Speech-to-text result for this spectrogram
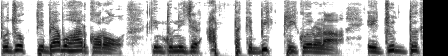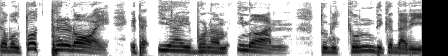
প্রযুক্তি ব্যবহার করো, কিন্তু নিজের আত্মাকে বিক্রি করো না। এই যুদ্ধ কেবল তথ্যের নয়, এটা ইআই বনাম ইমান। তুমি কোন দিকে দাঁড়িয়ে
